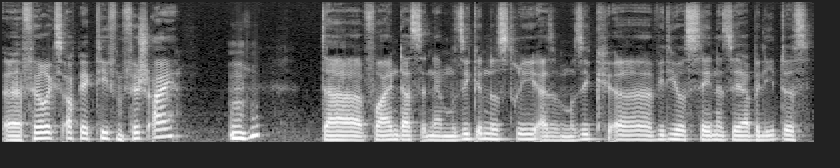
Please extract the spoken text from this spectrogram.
äh, Objektiv, ein Fisheye. Mhm da vor allem das in der Musikindustrie, also Musikvideoszene äh, sehr beliebt ist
